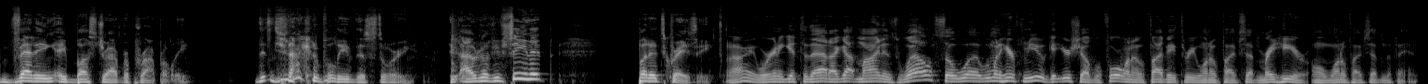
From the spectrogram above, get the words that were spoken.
vetting a bus driver properly. You're not going to believe this story. I don't know if you've seen it, but it's crazy. All right, we're going to get to that. I got mine as well. So uh, we want to hear from you. Get your shovel, 410-583-1057, right here on 1057 The Fan.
